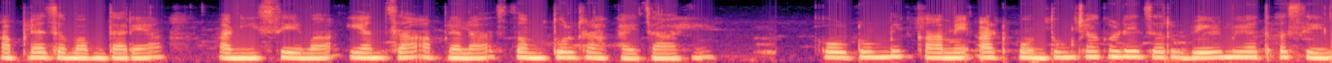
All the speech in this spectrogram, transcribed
आपल्या जबाबदाऱ्या आणि सेवा यांचा आपल्याला समतोल राखायचा आहे. कौटुंबिक कामे आटपून तुमच्याकडे जर वेळ मिळत असेल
